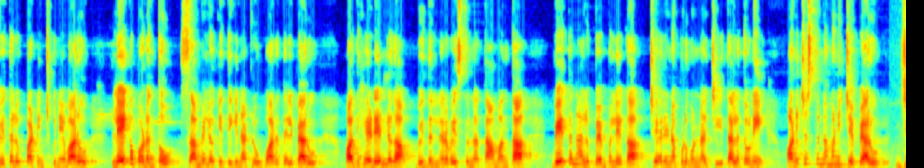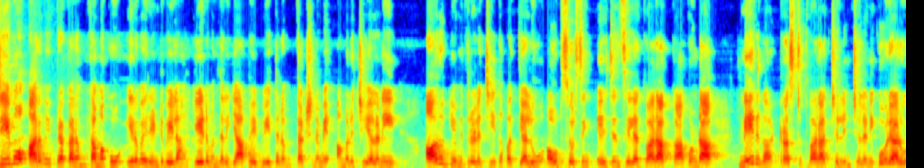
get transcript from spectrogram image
వేతలు పాటించుకునేవారు లేకపోవడంతో సమ్మెలోకి దిగినట్లు వారు తెలిపారు. పదిహేడేండ్లుగా విధులు నిర్వహిస్తున్న తామంతా వేతనాలు పెంపలేక చేరినప్పుడు ఉన్న జీతాలతోనే పనిచేస్తున్నామని చెప్పారు. జీవో అరవై ప్రకారం తమకు ఇరవై రెండు వేల ఏడు వందల యాభై వేతనం తక్షణమే అమలు చేయాలని ఆరోగ్య మిత్రుల జీతపత్యాలు అవుట్సోర్సింగ్ ఏజెన్సీల ద్వారా కాకుండా నేరుగా ట్రస్ట్ ద్వారా చెల్లించాలని కోరారు.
